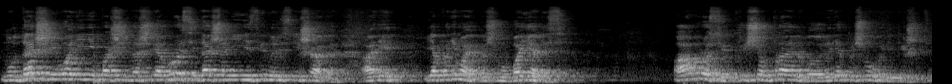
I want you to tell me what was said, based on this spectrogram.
Но дальше его они не пошли, нашли Амвросия, дальше они не сдвинулись ни шага. Они, я понимаю, почему боялись. А Амвросий крещен правильно был или нет, почему вы не пишете?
